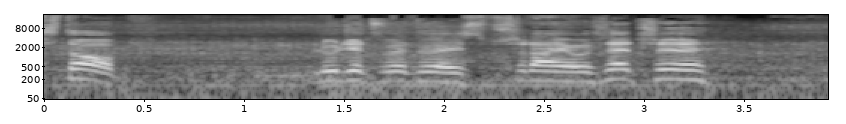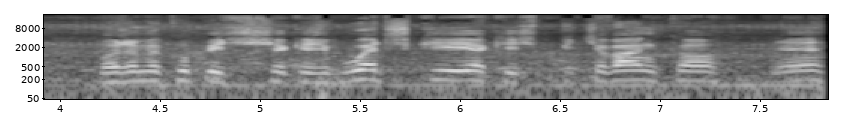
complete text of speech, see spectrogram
stop. Ludzie tutaj, tutaj sprzedają rzeczy. Możemy kupić jakieś bułeczki, jakieś piciowanko, nie?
